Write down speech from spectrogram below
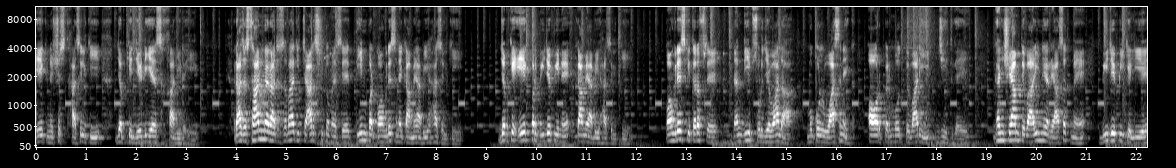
एक नशस्त हासिल की, जबकि जेडीएस खाली रही। राजस्थान में राज्यसभा की चार सीटों में से तीन पर कांग्रेस ने कामयाबी हासिल की। जबकि एक पर बीजेपी ने कामयाबी हासिल की। कांग्रेस की तरफ़ से रणदीप सुरजेवाला, मुकुल वासनिक और प्रमोद तिवारी जीत गए। घनश्याम तिवारी ने रियासत में बीजेपी के लिए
